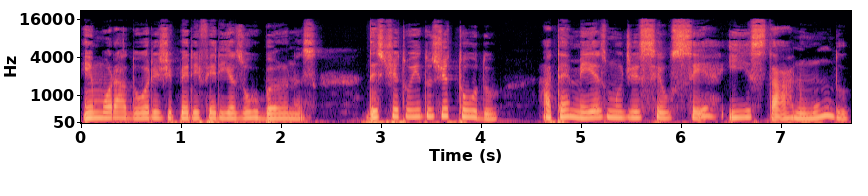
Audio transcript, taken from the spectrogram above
em moradores de periferias urbanas, destituídos de tudo, até mesmo de seu ser e estar no mundo?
